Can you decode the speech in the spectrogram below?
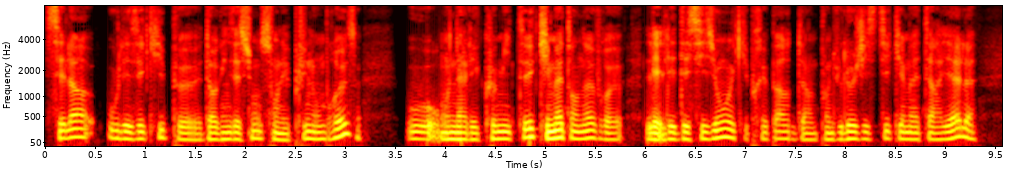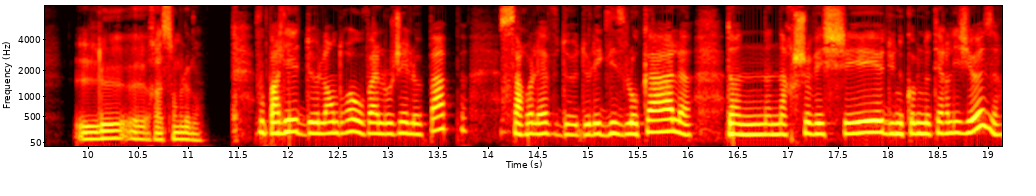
C'est là où les équipes d'organisation sont les plus nombreuses, où on a les comités qui mettent en œuvre les, décisions et qui préparent d'un point de vue logistique et matériel le rassemblement. Vous parliez de l'endroit où va loger le pape. Ça relève de l'église locale, d'un archevêché, d'une communauté religieuse?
